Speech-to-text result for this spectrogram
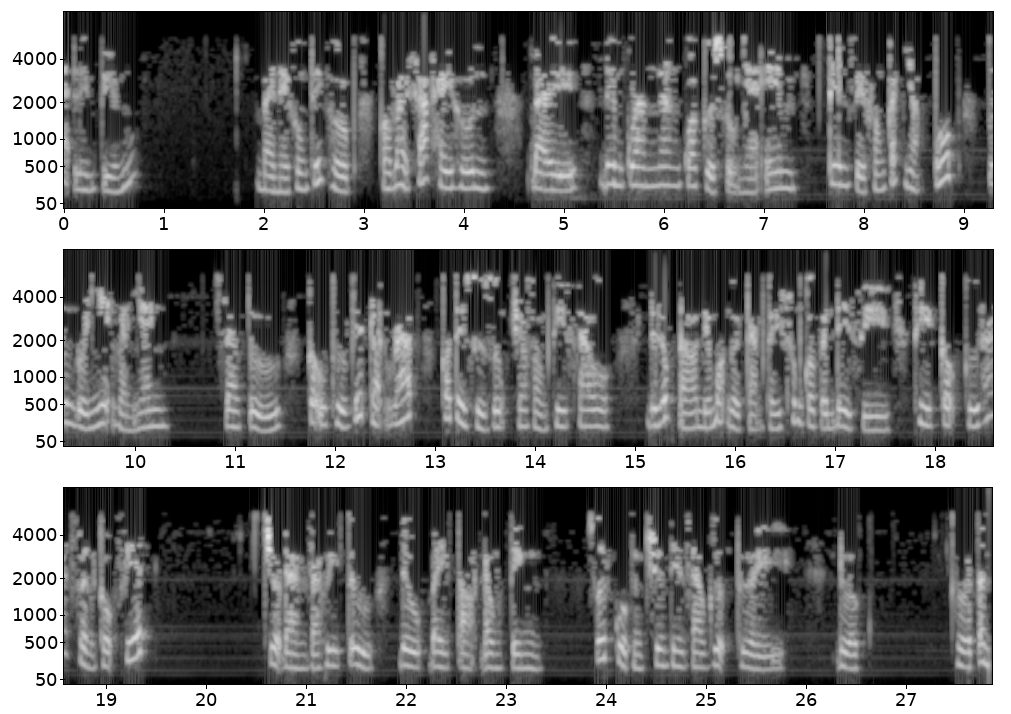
lại lên tiếng. Bài này không thích hợp, có bài khác hay hơn. Bài Đêm qua ngang qua cửa sổ nhà em, tiên về phong cách nhạc pop, tương đối nhẹ và nhanh. Giao tử, cậu thử viết đoạn rap, có thể sử dụng cho vòng thi sau. Đến lúc đó nếu mọi người cảm thấy không có vấn đề gì, thì cậu cứ hát phần cậu viết. Triệu đàm và Huy Tử đều bày tỏ đồng tình. Rốt cuộc Trương Thiên Giao gượng cười. Được. Hứa tầm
